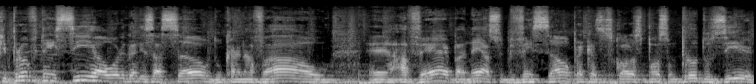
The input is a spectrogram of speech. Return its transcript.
que providencia a organização do carnaval, é, a verba, né, a subvenção para que as escolas possam produzir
